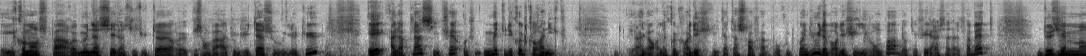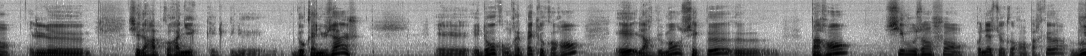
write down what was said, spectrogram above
Ils commencent par menacer l'instituteur euh, qui s'en va à toute vitesse ou il le tue. Et à la place, ils, fait- ils mettent une école coranique. Alors, l'école coranique, c'est une catastrophe à beaucoup de points de vue. D'abord, les filles n'y vont pas, donc les filles restent analphabètes. Deuxièmement, c'est l'arabe coranique qui qui n'est d'aucun usage. Et, et donc, on répète le Coran. Et l'argument, c'est que, euh, parents, si vos enfants connaissent le Coran par cœur, vous,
